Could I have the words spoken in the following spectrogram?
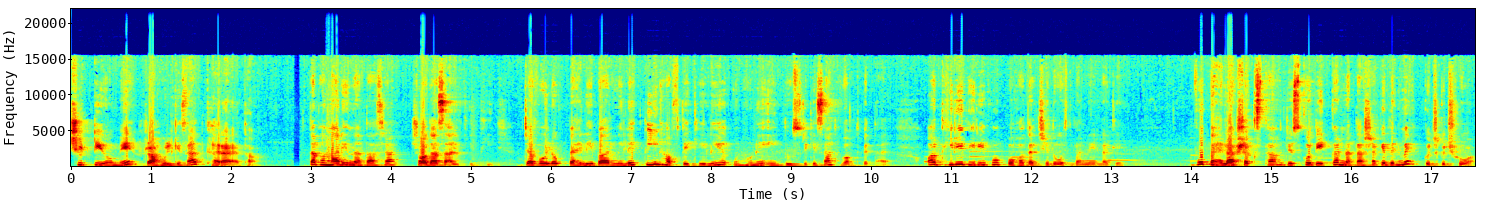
छुट्टियों में राहुल के साथ घर आया था। तब हमारी नताशा चौदह साल की थी। जब वो लोग पहली बार मिले तीन हफ़्ते के लिए, उन्होंने एक दूसरे के साथ वक्त बिताया और धीरे धीरे वो बहुत अच्छे दोस्त बनने लगे। वो पहला शख्स था जिसको देखकर नताशा के दिल में कुछ कुछ हुआ।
